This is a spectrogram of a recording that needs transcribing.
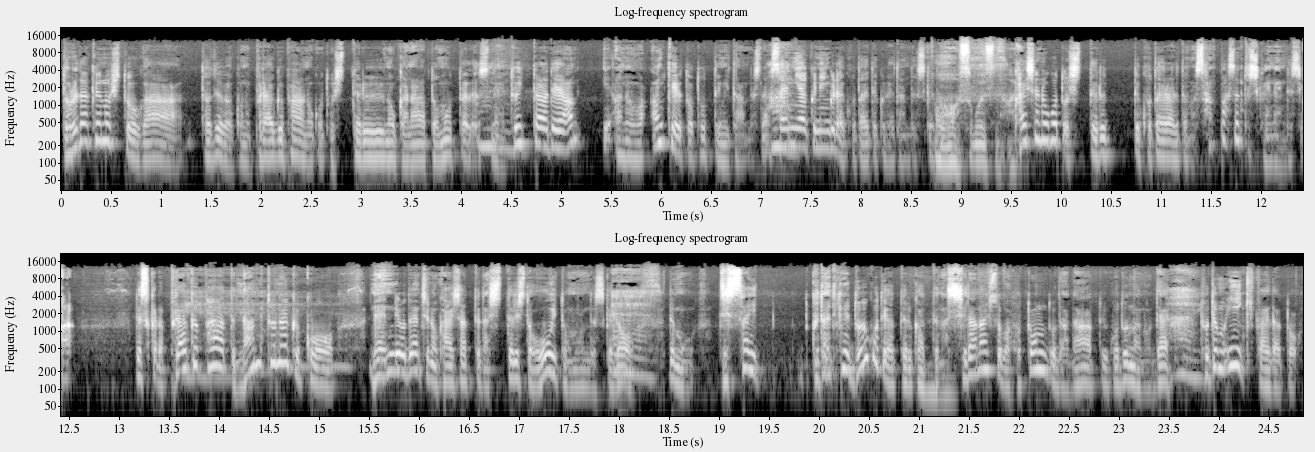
どれだけの人が、例えばこのプラグパワーのことを知ってるのかなと思ってですね、うん、ツイッターでああのアンケートを取ってみたんですね、はい、1200人ぐらい答えてくれたんですけど、すごいですね、はい、会社のことを知ってるって答えられたのは3%しかいないんですよ。ですから、プラグパワーってなんとなくこう、燃料電池の会社っていうのは知ってる人多いと思うんですけど、でも実際、具体的にどういうことをやってるかっていうのは知らない人がほとんどだなということなので、はい、とてもいい機会だと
